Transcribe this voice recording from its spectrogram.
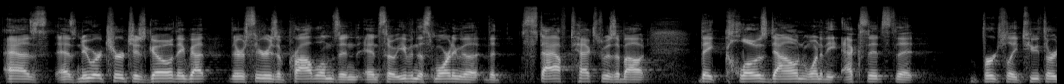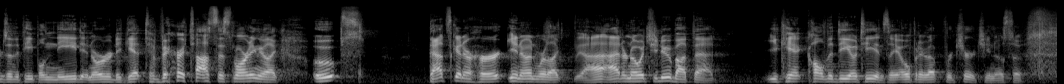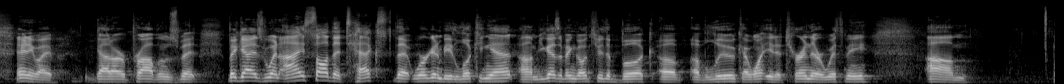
as, as newer churches go, they've got their series of problems. And, and so even this morning, the, the staff text was about they closed down one of the exits that virtually two thirds of the people need in order to get to Veritas this morning. They're like, oops, that's going to hurt, you know, and we're like, I, I don't know what you do about that. You can't call the DOT and say, open it up for church, you know. So, anyway, got our problems. But, but guys, when I saw the text that we're going to be looking at, um, you guys have been going through the book of, of Luke. I want you to turn there with me. Um,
